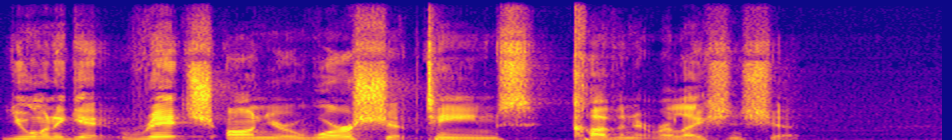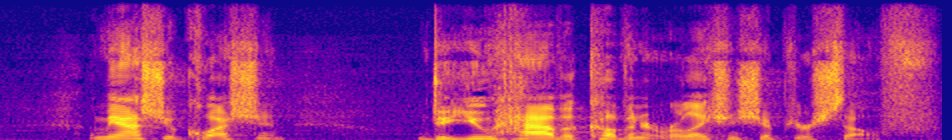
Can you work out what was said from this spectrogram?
You want to get rich on your worship team's covenant relationship. Let me ask you a question Do you have a covenant relationship yourself?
